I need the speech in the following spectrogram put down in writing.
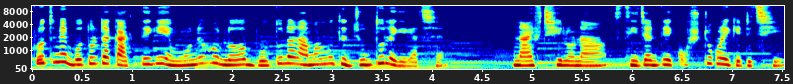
প্রথমে বোতলটা কাটতে গিয়ে মনে হলো বোতল আর আমার মধ্যে যুদ্ধ লেগে গেছে। নাইফ ছিল না, সিজার দিয়ে কষ্ট করে কেটেছি।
